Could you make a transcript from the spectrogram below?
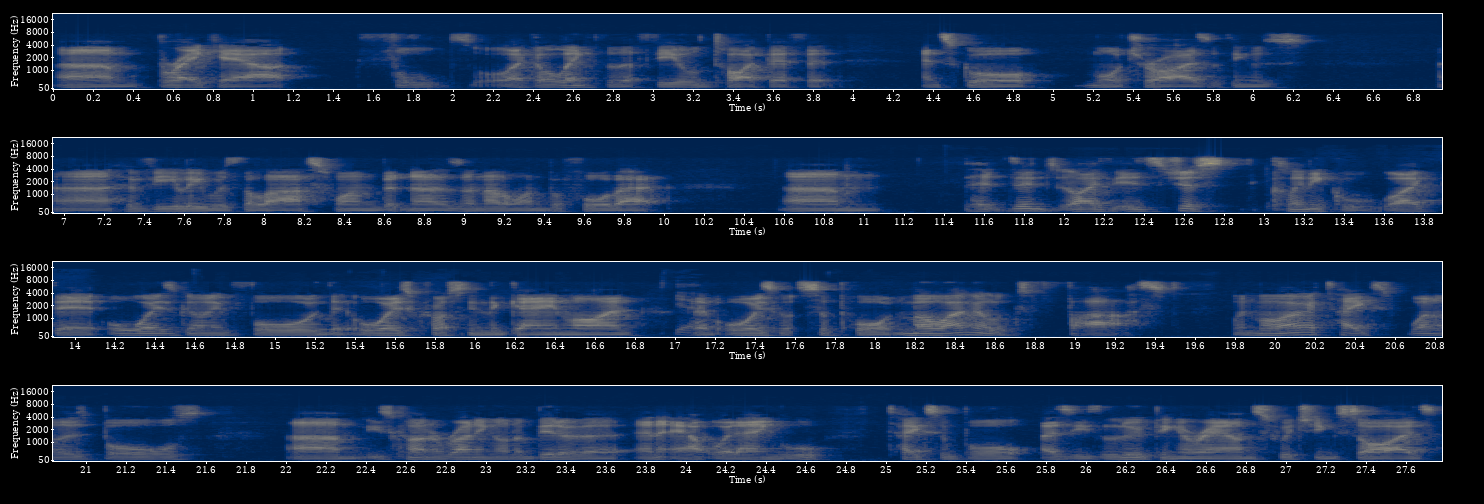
um, break out full like a length of the field type effort and score more tries. I think it was uh, Havili was the last one, but no, there's another one before that. Um, it, it- like it's just clinical. Like they're always going forward. They're always crossing the gain line. Yeah. They've always got support. Mo'unga looks fast. When Mo'unga takes one of those balls, um, he's kind of running on a bit of a, an outward angle. Takes a ball as he's looping around, switching sides.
